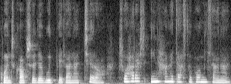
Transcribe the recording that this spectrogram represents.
کنجکاو شده بود بداند چرا؟ شوهرش این همه دست و پا می‌زند؟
